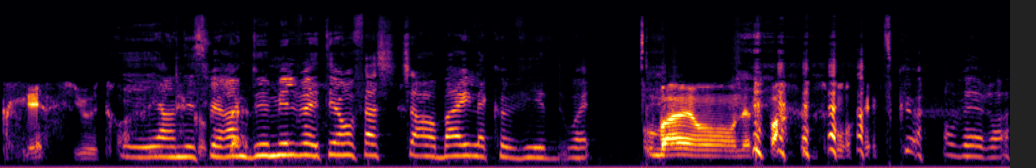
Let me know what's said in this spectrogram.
précieux trophée. Et en espérant que 2021, on fasse ciao la COVID. Ouais. Ben, on espère du moins. en tout cas, on verra.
